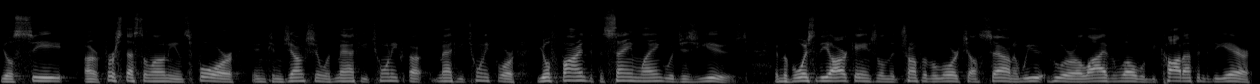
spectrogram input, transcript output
you'll see, or 1 Thessalonians 4, in conjunction with Matthew, 20, uh, Matthew 24, you'll find that the same language is used. And the voice of the archangel and the trump of the Lord shall sound, and we who are alive and well will be caught up into the air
